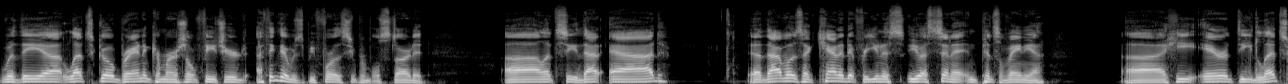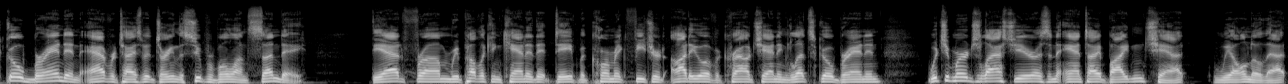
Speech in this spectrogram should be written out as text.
with the uh, Let's Go Brandon commercial featured, I think that was before the Super Bowl started. Uh, let's see, that ad, uh, that was a candidate for US, U.S. Senate in Pennsylvania. Uh, he aired the Let's Go Brandon advertisement during the Super Bowl on Sunday. The ad from Republican candidate Dave McCormick featured audio of a crowd chanting, Let's Go Brandon, which emerged last year as an anti Biden chant. We all know that.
